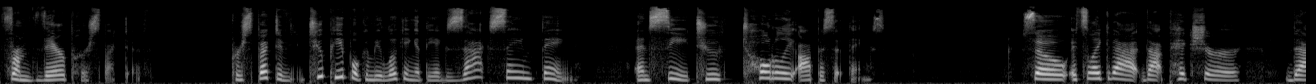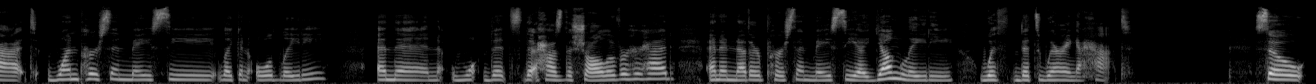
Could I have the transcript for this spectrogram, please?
from their perspective. Perspective, two people can be looking at the exact same thing and see two totally opposite things. So it's like that that picture that one person may see like an old lady and then that's that has the shawl over her head and another person may see a young lady with that's wearing a hat so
